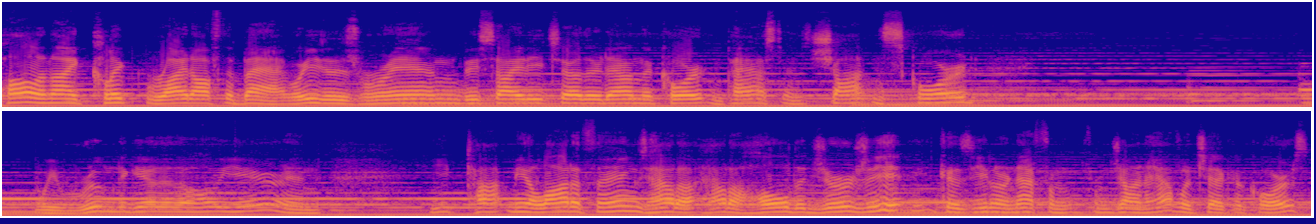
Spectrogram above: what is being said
Paul and I clicked right off the bat. We just ran beside each other down the court and passed and shot and scored. We roomed together the whole year and he taught me a lot of things, how to, how to hold a jersey, because he learned that from, from John Havlicek, of course.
